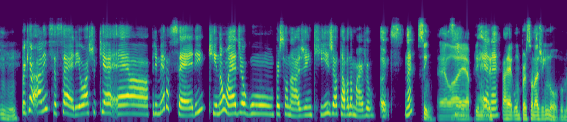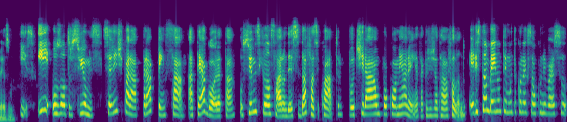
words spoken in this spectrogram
Uhum. Porque além de ser série, eu acho que é, é a primeira série que não é de algum personagem que já tava na Marvel antes, né? Sim, ela Sim. é a primeira É, né? que carrega um personagem novo mesmo. Isso. E os outros filmes, se a gente parar pra pensar até agora, tá? Os filmes que lançaram desses da fase 4, vou tirar um pouco o Homem-Aranha, tá? Que a gente já tava falando. Eles também não têm muita conexão com o universo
